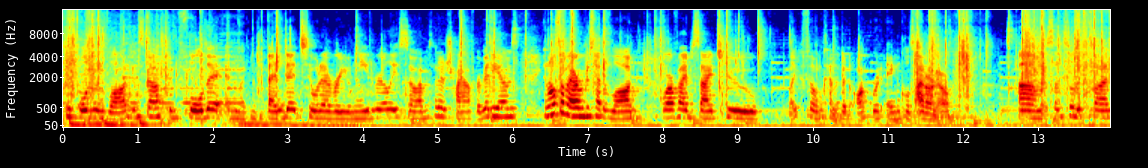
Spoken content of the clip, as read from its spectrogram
can hold them in vlog and stuff. Can fold it and like bend it to whatever you need really. So I'm excited to try out for videos. And also if I ever decide to vlog or if I decide to like film kind of at awkward angles, I don't know. Um, so this will be fun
